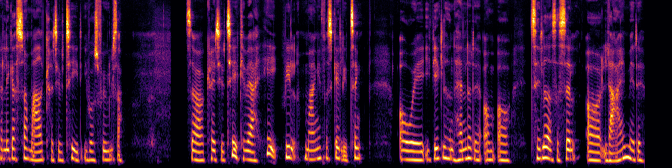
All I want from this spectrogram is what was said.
Der ligger så meget kreativitet i vores følelser. Så kreativitet kan være helt vildt mange forskellige ting. Og øh, i virkeligheden handler det om at tillade sig selv at lege med det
